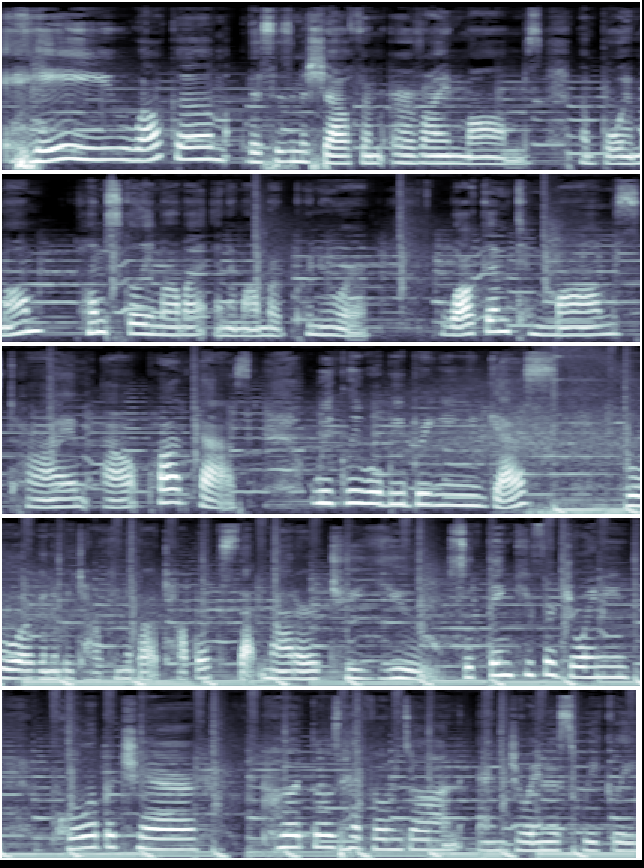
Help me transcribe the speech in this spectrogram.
Hey, welcome. This is Michelle from Irvine Moms, a boy mom, homeschooling mama, and a mompreneur. Welcome to Mom's Time Out podcast. Weekly, we'll be bringing you guests who are going to be talking about topics that matter to you. So, thank you for joining. Pull up a chair, put those headphones on, and join us weekly.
